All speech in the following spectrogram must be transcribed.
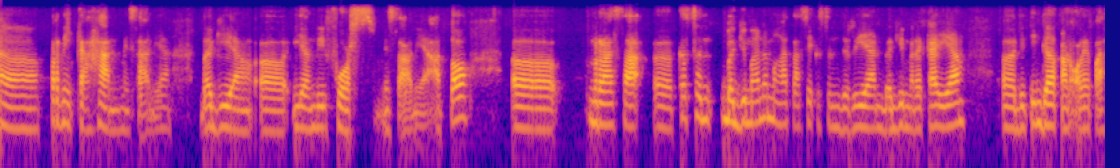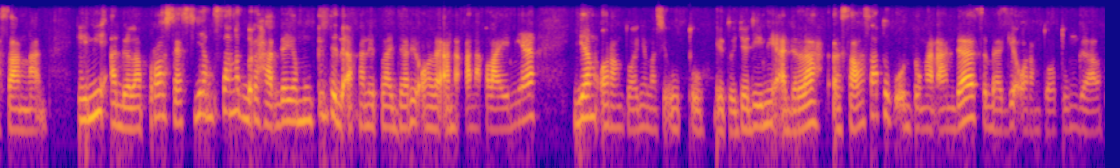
uh, pernikahan misalnya bagi yang uh, yang divorce misalnya atau uh, merasa uh, kesen bagaimana mengatasi kesendirian bagi mereka yang uh, ditinggalkan oleh pasangan. Ini adalah proses yang sangat berharga yang mungkin tidak akan dipelajari oleh anak-anak lainnya yang orang tuanya masih utuh gitu. Jadi ini adalah uh, salah satu keuntungan Anda sebagai orang tua tunggal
